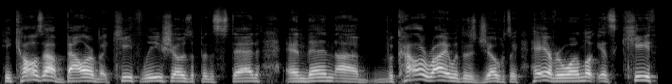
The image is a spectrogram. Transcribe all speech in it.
He calls out Balor, but Keith Lee shows up instead, and then uh, Kyle O'Reilly with his joke, it's like, hey everyone, look, it's Keith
